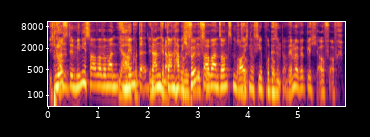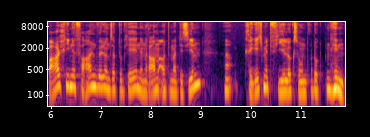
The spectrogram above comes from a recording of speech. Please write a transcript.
Ich Plus den Miniserver, wenn man ja, nimmt, gut, den, dann, genau. dann habe ich fünf, so, aber ansonsten brauche so, ich nur vier Produkte. Also, wenn man wirklich auf, auf Sparschiene fahren will und sagt, okay, einen Raum automatisieren, ja kriege ich mit vier Luxon-Produkten hin.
